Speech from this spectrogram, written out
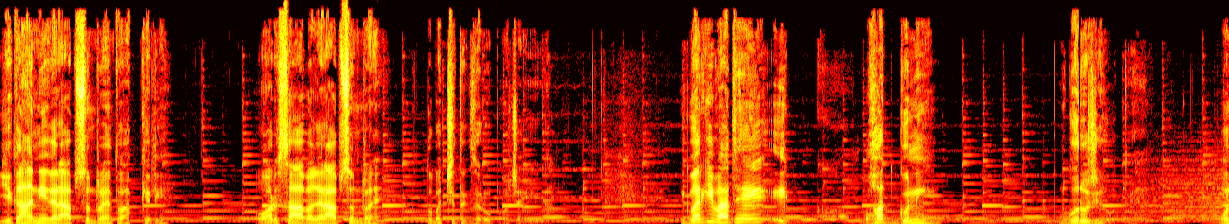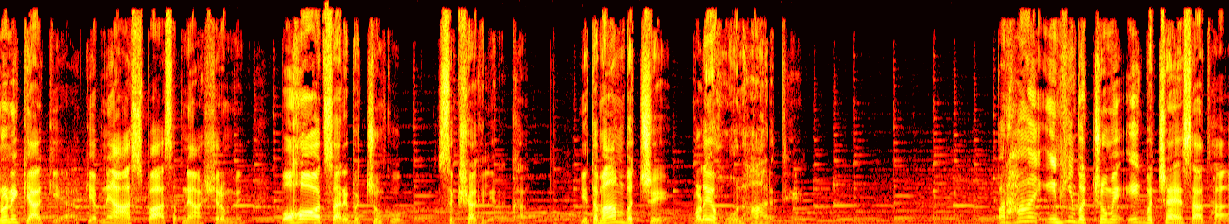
ये कहानी अगर आप सुन रहे हैं तो आपके लिए, और साहब अगर आप सुन रहे हैं तो बच्चे तक ज़रूर पहुंचाइएगा। एक बार की बात है, एक बहुत गुनी गुरु जी होते हैं। उन्होंने क्या किया कि अपने आसपास, अपने आश्रम में बहुत सारे बच्चों को शिक्षा के लिए रखा। ये तमाम बच्चे बड़े होनहार थे। पर हाँ, इन्हीं बच्चों में एक बच्चा ऐसा था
